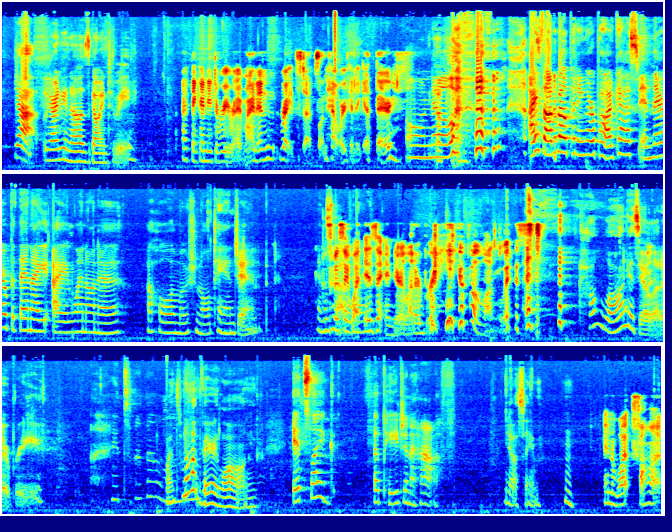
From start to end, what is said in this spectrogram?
Yeah, we already know it's going to be. I think I need to rewrite mine and write steps on how we're going to get there. Oh no. I thought about putting our podcast in there, but then I, I went on a, a whole emotional tangent. I was going to say, what is it in your letter, Brie? you have a long list. How long is your letter, Brie? It's not that long. Mine's not very long. It's like a page and a half. Yeah, same. Hmm. in what font?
